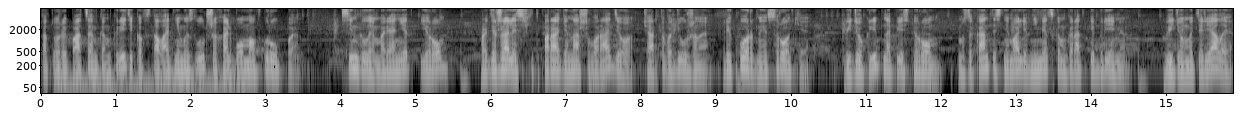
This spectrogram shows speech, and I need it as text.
который по оценкам критиков стал одним из лучших альбомов группы. Синглы «Марионетки» и «Ром» продержались в хит-параде нашего радио «Чартова дюжина» рекордные сроки. Видеоклип на песню «Ром» музыканты снимали в немецком городке Бремен. Видеоматериалы,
